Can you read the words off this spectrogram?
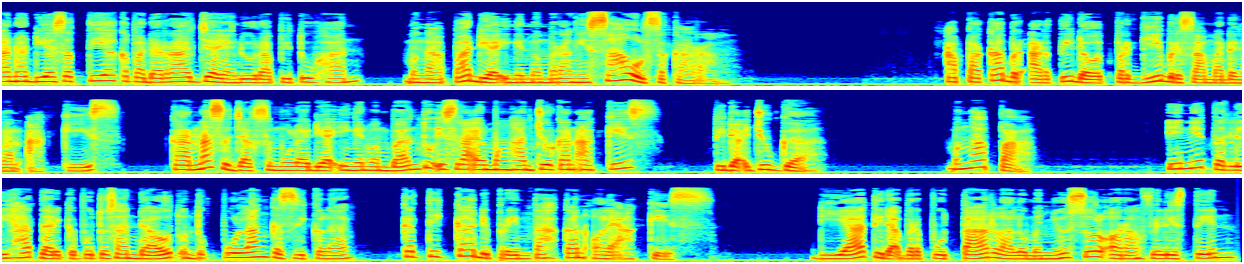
karena dia setia kepada raja yang diurapi Tuhan, mengapa dia ingin memerangi Saul sekarang? Apakah berarti Daud pergi bersama dengan Akis karena sejak semula dia ingin membantu Israel menghancurkan Akis? Tidak juga. Mengapa? Ini terlihat dari keputusan Daud untuk pulang ke Ziklag ketika diperintahkan oleh Akis. Dia tidak berputar lalu menyusul orang Filistin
